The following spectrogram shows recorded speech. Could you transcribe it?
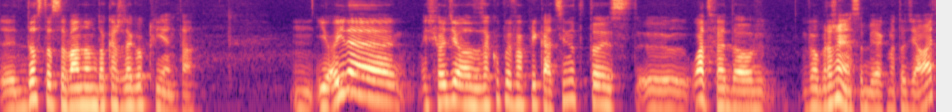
y, dostosowaną do każdego klienta. Mm, I o ile jeśli chodzi o zakupy w aplikacji, no to to jest y, łatwe do wyobrażenia sobie, jak ma to działać,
